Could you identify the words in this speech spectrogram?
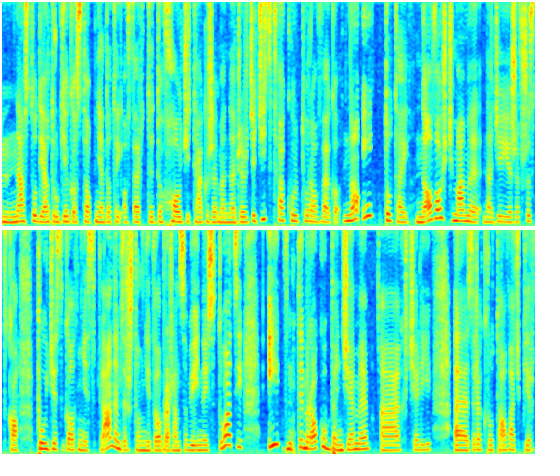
Na studiach drugiego stopnia do tej oferty dochodzi także menedżer dziedzictwa kulturowego. No i tutaj nowość. Mamy nadzieję, że wszystko pójdzie zgodnie z planem. Zresztą nie wyobrażam sobie innej sytuacji. I w tym roku będziemy chcieli zrekrutować pierwszy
